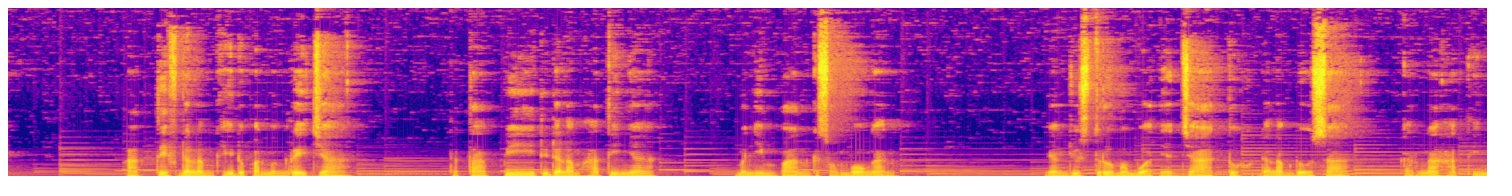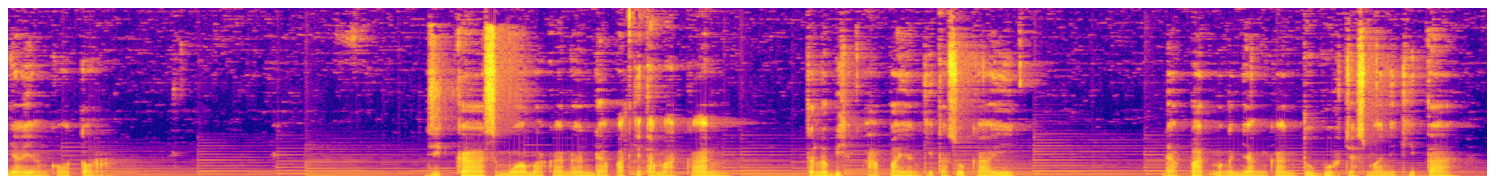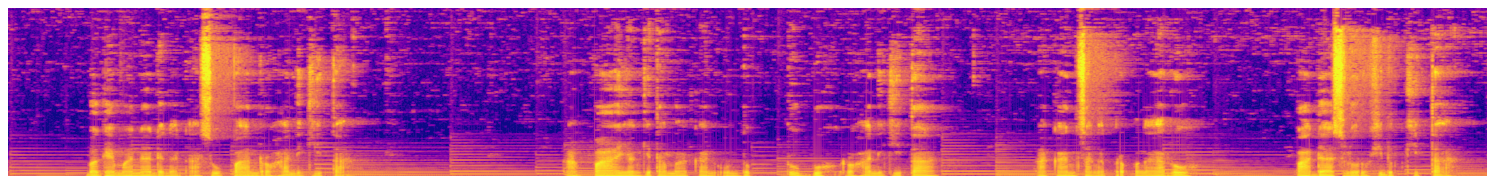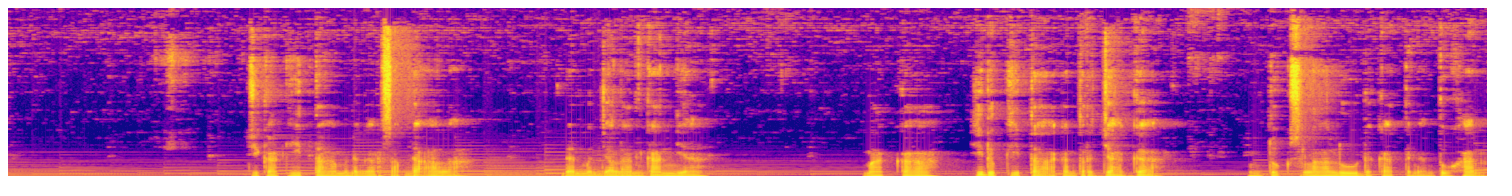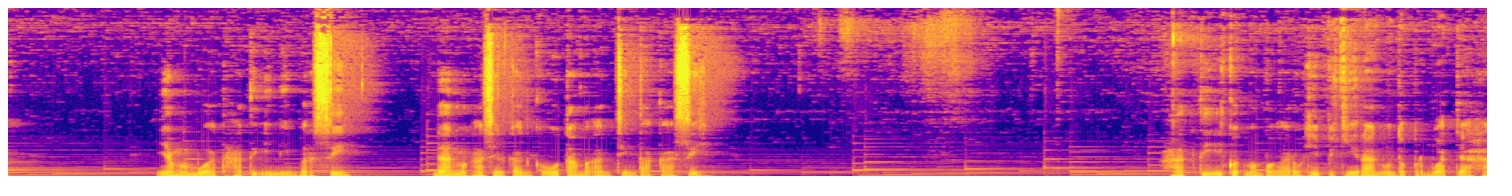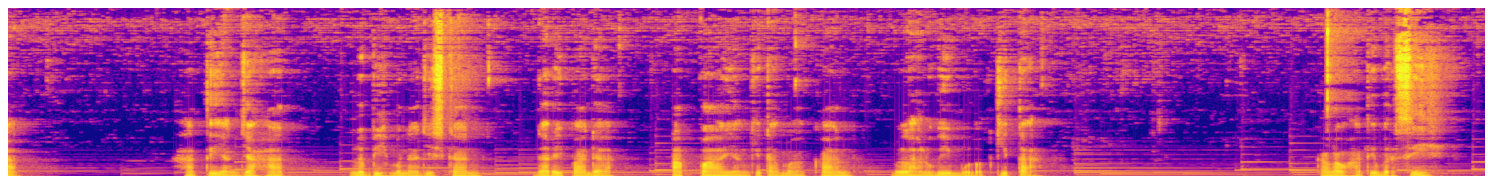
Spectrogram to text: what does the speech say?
aktif dalam kehidupan menggereja, tetapi di dalam hatinya menyimpan kesombongan yang justru membuatnya jatuh dalam dosa karena hatinya yang kotor. Jika semua makanan dapat kita makan, terlebih apa yang kita sukai dapat mengenyangkan tubuh jasmani kita, bagaimana dengan asupan rohani kita? Apa yang kita makan untuk tubuh rohani kita akan sangat berpengaruh pada seluruh hidup kita. Jika kita mendengar sabda Allah dan menjalankannya, maka hidup kita akan terjaga untuk selalu dekat dengan Tuhan, yang membuat hati ini bersih dan menghasilkan keutamaan cinta kasih. hati ikut mempengaruhi pikiran untuk berbuat jahat. Hati yang jahat lebih menajiskan daripada apa yang kita makan melalui mulut kita. Kalau hati bersih,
